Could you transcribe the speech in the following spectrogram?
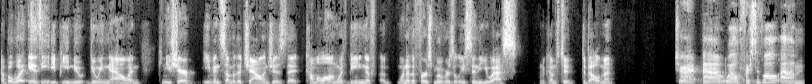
Uh, but what is EDP new, doing now, and can you share even some of the challenges that come along with being a, a, one of the first movers, at least in the U.S., when it comes to development? Sure. Uh, well, first of all, um,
